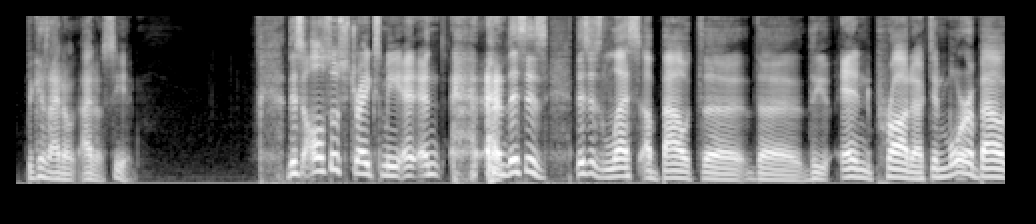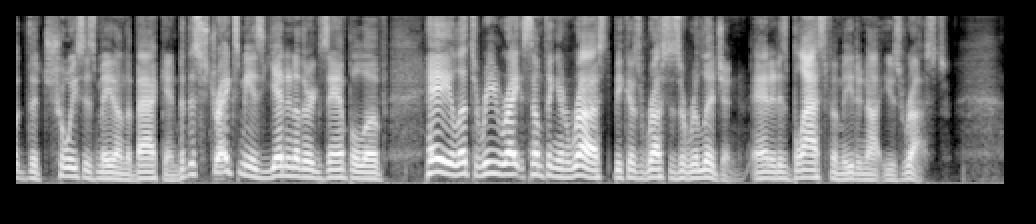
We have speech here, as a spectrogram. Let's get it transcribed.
Because I don't I don't see it. This also strikes me, and, and, this is this is less about the the the end product and more about the choices made on the back end. But this strikes me as yet another example of, hey, let's rewrite something in Rust because Rust is a religion and it is blasphemy to not use Rust.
